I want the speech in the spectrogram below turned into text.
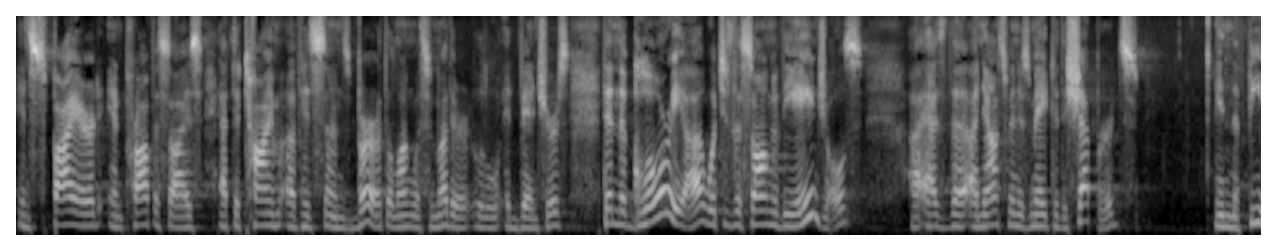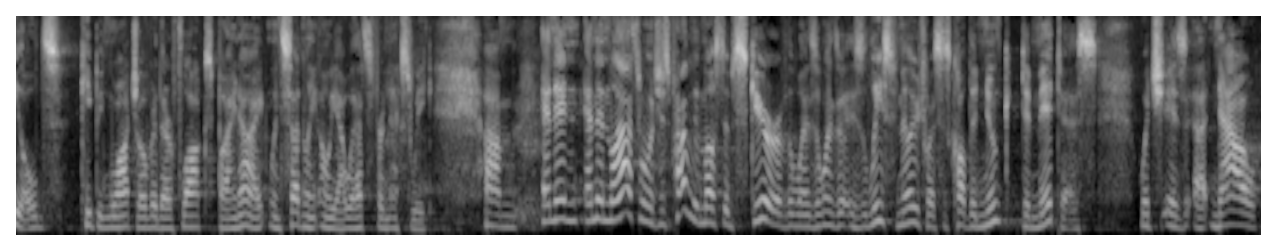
inspired and prophesies at the time of his son's birth, along with some other little adventures. Then the Gloria, which is the song of the angels, uh, as the announcement is made to the shepherds in the fields, keeping watch over their flocks by night, when suddenly, oh yeah, well that's for next week. Um, and then, and then the last one, which is probably the most obscure of the ones, the ones that is least familiar to us, is called the Nunc Dimittis, which is uh, now,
